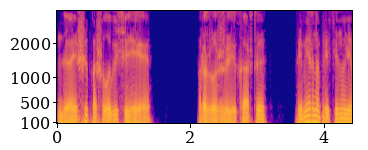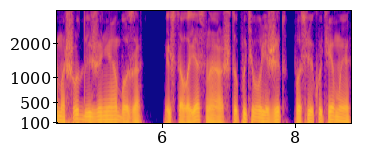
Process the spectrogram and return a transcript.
дальше пошло веселее. Разложили карты, примерно прикинули маршрут движения обоза, и стало ясно, что путь его лежит после Кутемы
